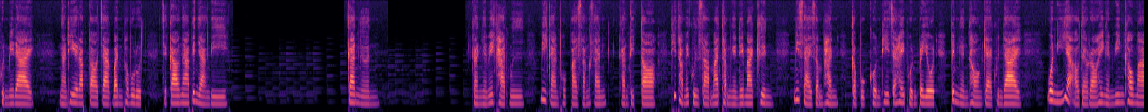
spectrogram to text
คุณไม่ได้ งานที่รับต่อจากบรรพบุรุษจะก้าวหน้าเป็นอย่างดี การเงิน การเงินไม่ขาดมือ มีการพบปะสังสรรค์ การติดต่อที่ทำให้คุณสามารถทำเงินได้มากขึ้น มีสายสัมพันธ์กับบุคคลที่จะให้ผลประโยชน์เป็นเงินทองแก่คุณได้ วันนี้อย่าเอาแต่รอให้เงินวิ่งเข้ามา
